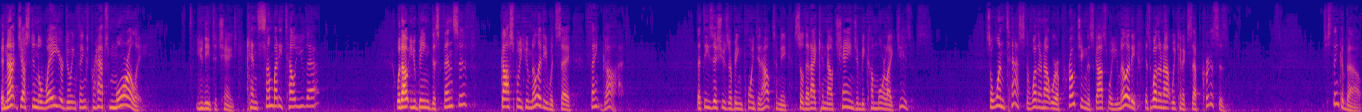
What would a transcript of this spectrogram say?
And not just in the way you're doing things, perhaps morally, you need to change. Can somebody tell you that? without you being defensive, gospel humility would say, Thank God that these issues are being pointed out to me so that I can now change and become more like Jesus. So, one test of whether or not we're approaching this gospel humility is whether or not we can accept criticism. Just think about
